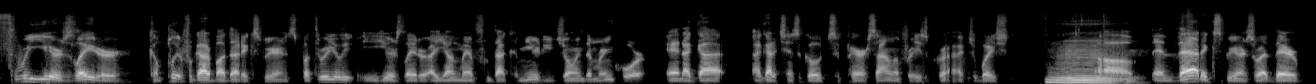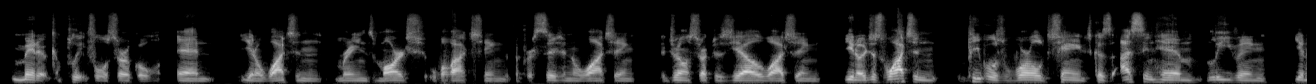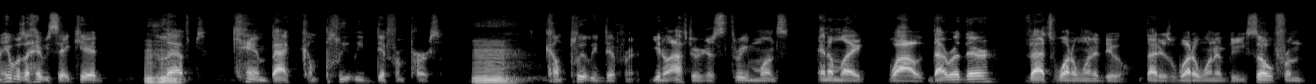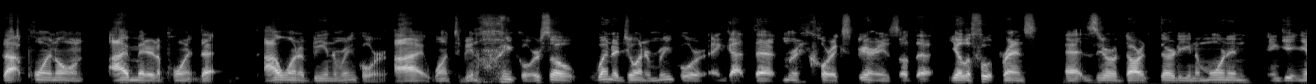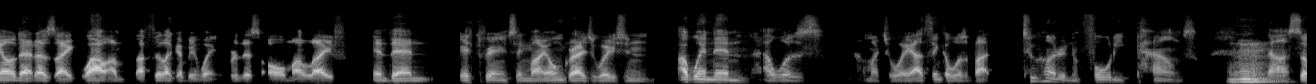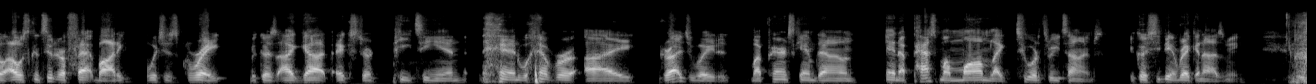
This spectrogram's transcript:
Three years later, completely forgot about that experience. But three years later, a young man from that community joined the Marine Corps, and I got I got a chance to go to Parris Island for his graduation. Mm. Um, and that experience right there made it complete full circle. And you know, watching Marines march, watching the precision, watching the drill instructors yell, watching you know, just watching people's world change. Because I seen him leaving. You know, he was a heavy set kid, mm-hmm. left, came back completely different person, mm. completely different. You know, after just three months, and I'm like, wow, that right there, that's what I want to do. That is what I want to be. So from that point on, I made it a point that I want to be in the Marine Corps. I want to be in the Marine Corps. So when I joined the Marine Corps and got that Marine Corps experience of the yellow footprints at zero dark 30 in the morning and getting yelled at, I was like, wow, I'm, I feel like I've been waiting for this all my life. And then experiencing my own graduation, I went in, I was, how much weigh. I think I was about 240 pounds. Mm. Uh, so I was considered a fat body, which is great because I got extra PT in. And whenever I graduated, my parents came down and I passed my mom like two or three times because she didn't recognize me.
